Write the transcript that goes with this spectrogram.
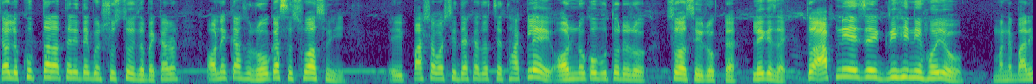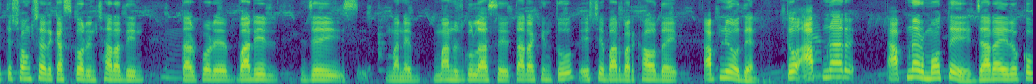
তাহলে খুব তাড়াতাড়ি দেখবেন সুস্থ হয়ে যাবে কারণ অনেক রোগ আছে ছোঁয়াছুঁই এই পাশাপাশি দেখা যাচ্ছে থাকলে অন্য কবুতরেরও ছোঁয়াছুঁই রোগটা লেগে যায়। তো আপনি এই যে গৃহিণী হয়েও মানে বাড়িতে সংসারের কাজ করেন সারাদিন তারপরে বাড়ির যে মানে মানুষগুলো আছে তারা কিন্তু এসে বারবার খাওয়া দেয় আপনিও দেন। তো আপনার আপনার মতে যারা এরকম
